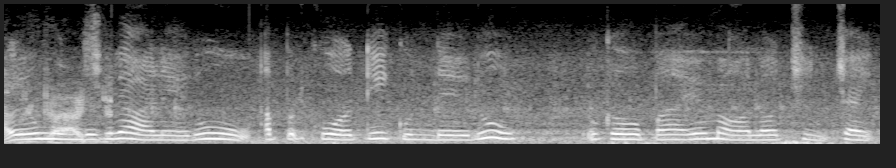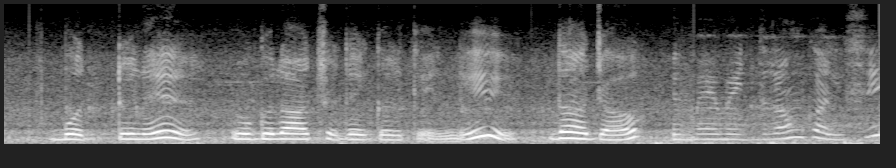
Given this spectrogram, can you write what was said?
అవి ముందుకు రాలేదు. అప్పుడు కోటి కుందేలు ఒక ఉపాయం ఆలోచించాయి. బొత్తునే యుగరాజు దగ్గరికి వెళ్ళి రాజా మేమిద్దరం కలిసి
